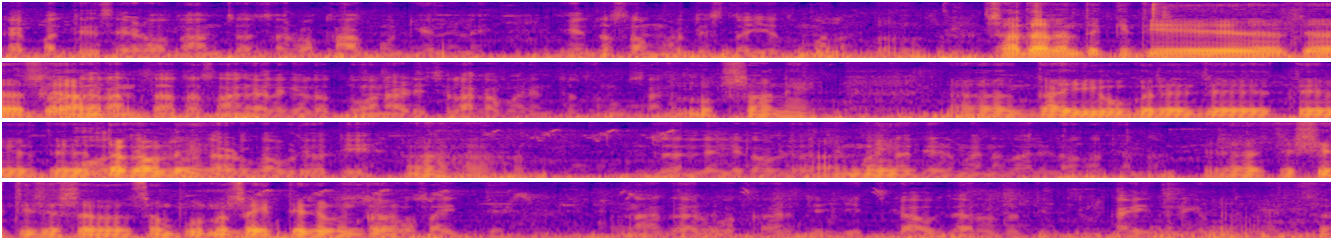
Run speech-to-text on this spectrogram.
काही पत्रे सेड होता आमचं सर्व खाक होऊन गेलेलं. आहे हे तर समोर दिसतं आहे तुम्हाला. साधारणतः किती साधारणतः तर सांगायला गेलं दोन अडीच लाखापर्यंतचं नुकसान आहे. नुकसान आहे. गाई वगैरे जे ते ते हो, ते दगावले. दुधाळू गावडी होती. हां हां हां. जनलेली गावडी होती. आणि- महिना दीड महिना झालेला होता त्यांना. ते शेतीचे स- संपूर्ण साहित्य जळून का? सर्व साहित्य. नागर बकर ते जितकं अवजार होतं तिथून काहीच नाही अच्छा.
